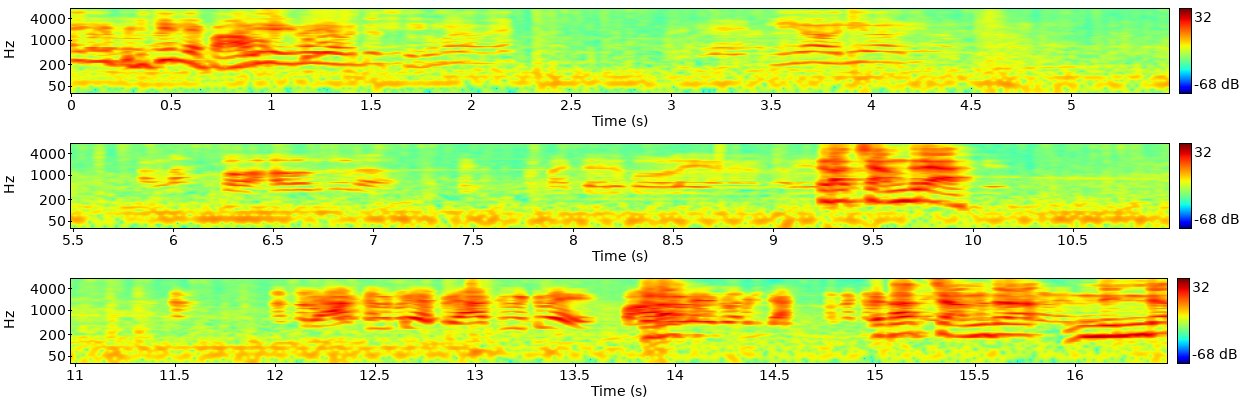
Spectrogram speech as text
ഇങ്ങനെ പിടിക്കല്ലേ എടാ ചന്ദ്ര നിന്റെ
